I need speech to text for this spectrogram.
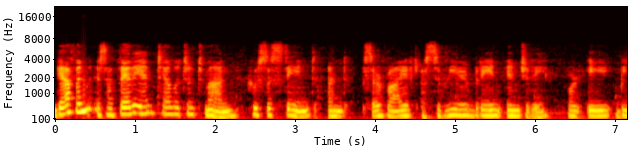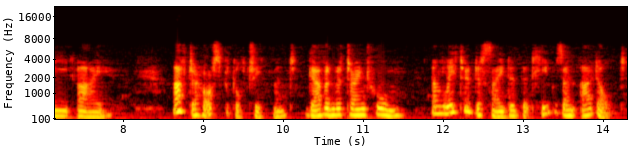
Gavin is a very intelligent man who sustained and survived a severe brain injury, or ABI. After hospital treatment, Gavin returned home and later decided that he was an adult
